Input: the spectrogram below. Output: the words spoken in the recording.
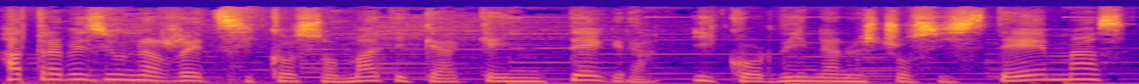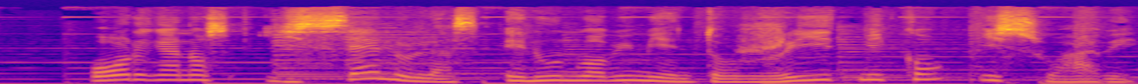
a través de una red psicosomática que integra y coordina nuestros sistemas, órganos y células en un movimiento rítmico y suave.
